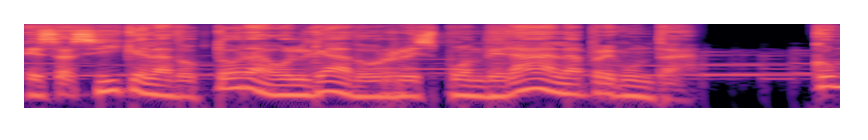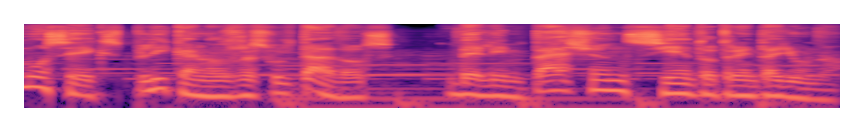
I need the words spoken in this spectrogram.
Es así que la doctora Holgado responderá a la pregunta, ¿cómo se explican los resultados del Impassion 131?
